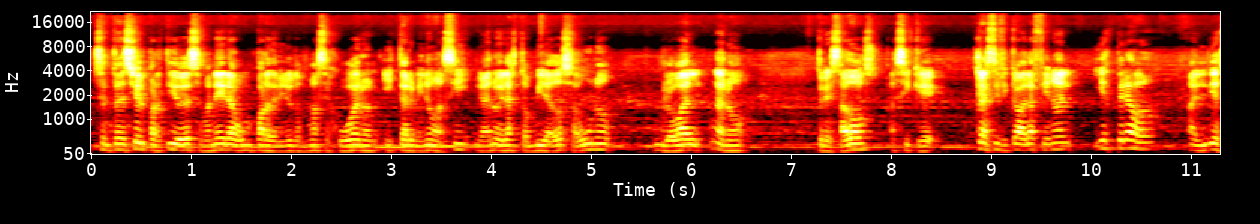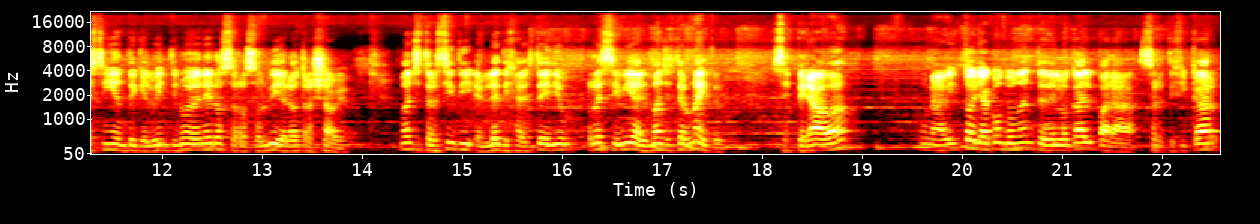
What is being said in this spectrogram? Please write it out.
Sentenció el partido de esa manera, un par de minutos más se jugaron y terminó así. Ganó el Aston Villa 2 a 1, global ganó 3 a 2, así que clasificaba la final y esperaba al día siguiente que el 29 de enero se resolvía la otra llave. Manchester City en Etihad Stadium recibía el Manchester United. Se esperaba una victoria contundente del local para certificar,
